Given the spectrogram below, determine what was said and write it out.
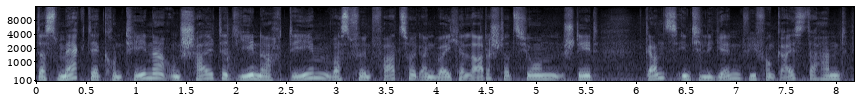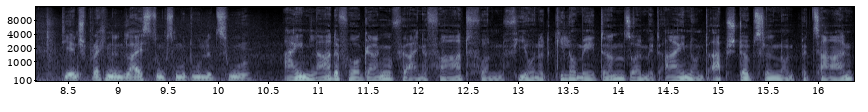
Das merkt der Container und schaltet je nachdem, was für ein Fahrzeug an welcher Ladestation steht, ganz intelligent wie von Geisterhand die entsprechenden Leistungsmodule zu. Ein Ladevorgang für eine Fahrt von 400 Kilometern soll mit Ein- und Abstöpseln und Bezahlen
